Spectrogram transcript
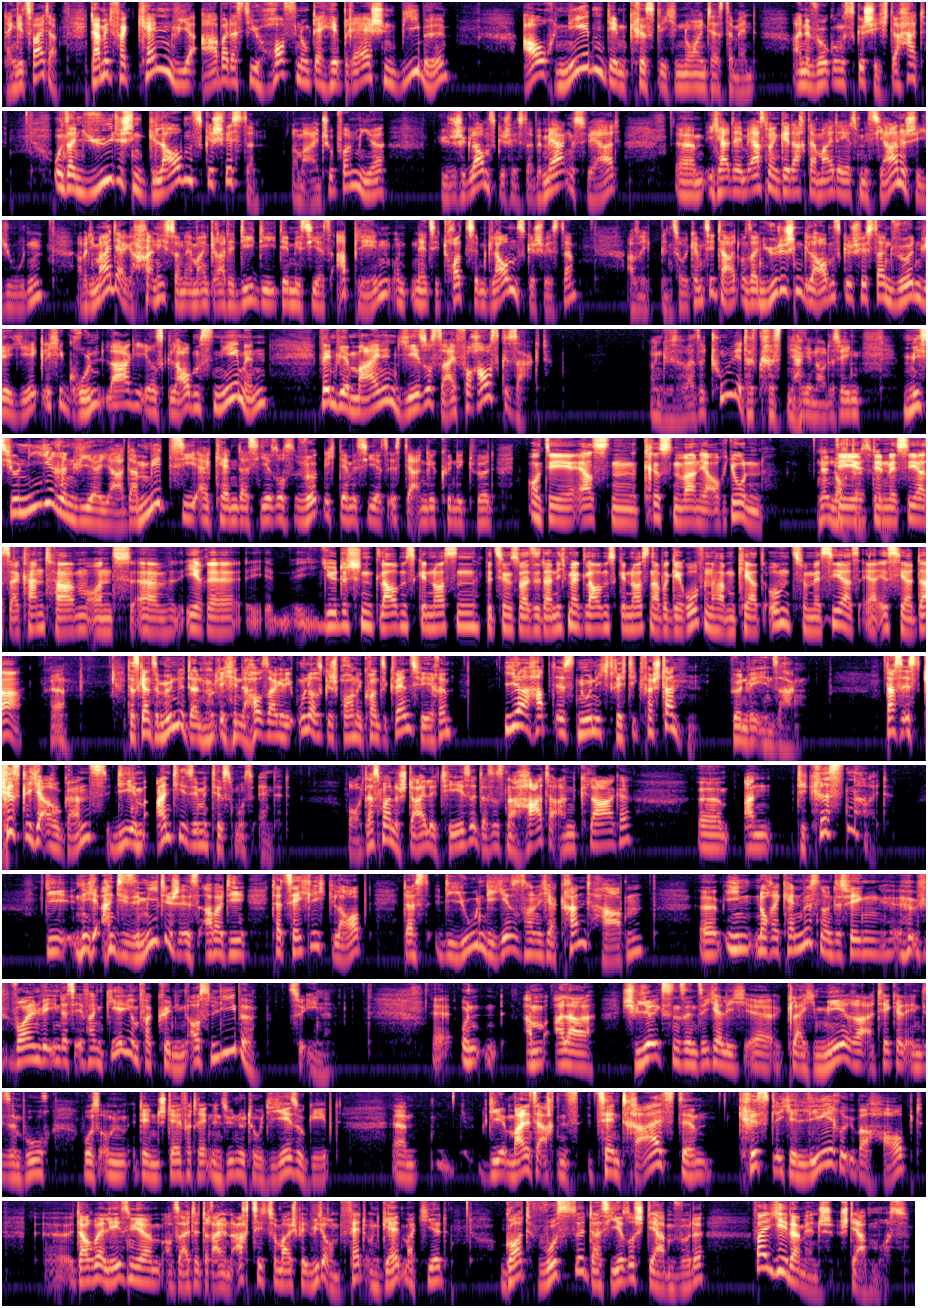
Dann geht es weiter. Damit verkennen wir aber, dass die Hoffnung der hebräischen Bibel auch neben dem christlichen Neuen Testament eine Wirkungsgeschichte hat. Unseren jüdischen Glaubensgeschwistern, nochmal Einschub von mir, jüdische Glaubensgeschwister, bemerkenswert. Ähm, ich hatte im ersten Moment gedacht, da meint er jetzt messianische Juden, aber die meint er gar nicht, sondern er meint gerade die, die den Messias ablehnen und nennt sie trotzdem Glaubensgeschwister also ich bin zurück im Zitat, unseren jüdischen Glaubensgeschwistern würden wir jegliche Grundlage ihres Glaubens nehmen, wenn wir meinen, Jesus sei vorausgesagt. in gewisser Weise tun wir das Christen ja genau. Deswegen missionieren wir ja, damit sie erkennen, dass Jesus wirklich der Messias ist, der angekündigt wird. Und die ersten Christen waren ja auch Juden. Ne, die den Messias erkannt haben und äh, ihre jüdischen Glaubensgenossen, beziehungsweise dann nicht mehr Glaubensgenossen, aber gerufen haben, kehrt um zum Messias, er ist ja da. Ja. Das Ganze mündet dann wirklich in der Aussage, die unausgesprochene Konsequenz wäre, ihr habt es nur nicht richtig verstanden, würden wir ihnen sagen. Das ist christliche Arroganz, die im Antisemitismus endet. Wow, das ist mal eine steile These, das ist eine harte Anklage äh, an die Christenheit die nicht antisemitisch ist, aber die tatsächlich glaubt, dass die Juden, die Jesus noch nicht erkannt haben, äh, ihn noch erkennen müssen. Und deswegen äh, wollen wir ihnen das Evangelium verkündigen, aus Liebe zu ihnen. Äh, und am allerschwierigsten sind sicherlich gleich mehrere Artikel in diesem Buch, wo es um den stellvertretenden Sühnetod Jesu geht. Ähm, die meines Erachtens zentralste christliche Lehre überhaupt darüber lesen wir auf Seite 83 zum Beispiel wiederum fett und gelb markiert, Gott wusste, dass Jesus sterben würde, weil jeder Mensch sterben muss.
